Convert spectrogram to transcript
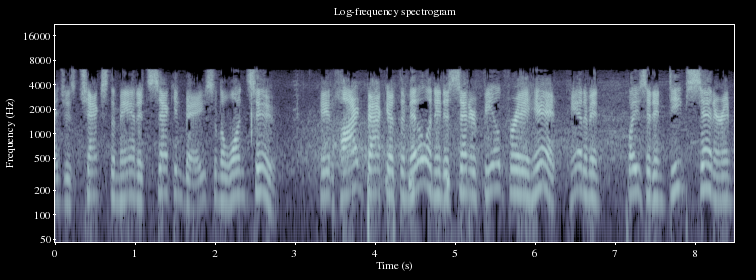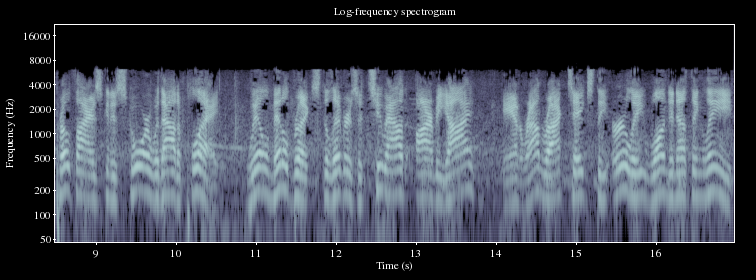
Hedges checks the man at second base and the 1 2. Hit hard back up the middle and into center field for a hit. Hannemann plays it in deep center, and Profar is going to score without a play. Will Middlebrooks delivers a two out RBI, and Round Rock takes the early one-to-nothing lead.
